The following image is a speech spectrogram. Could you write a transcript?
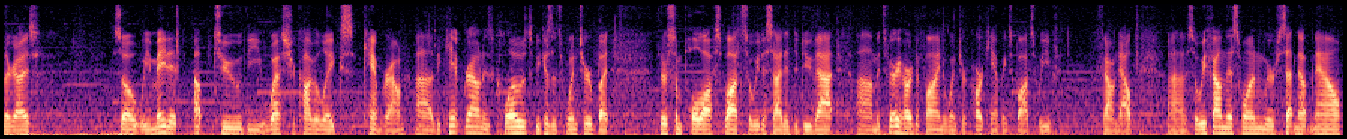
there guys. So we made it up to the West Chicago Lakes campground. Uh, the campground is closed because it's winter, but there's some pull off spots, so we decided to do that. Um, it's very hard to find winter car camping spots, we've found out. Uh, so we found this one, we're setting up now,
